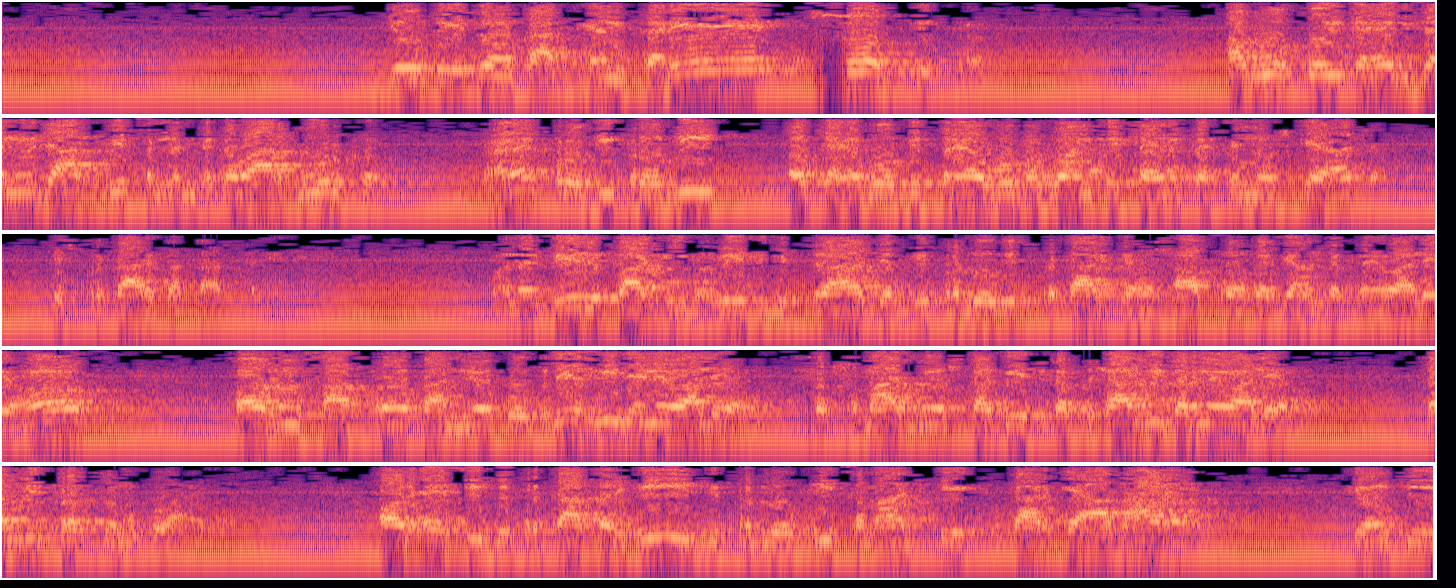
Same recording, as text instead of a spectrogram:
जो वेदों का अध्ययन करे, सो विप्र। वो कोई कहे जन्मजात विप्र लंडकवार मूर्ख, है, क्रोधी क्रोधी, और कहे वो विप्र है वो भगवान के चरण का चिन्ह उसके हाथ इस प्रकार का तात्पर्य मैंने वेद पाठी भवेद विद्रा जब विप्र लोग इस प्रकार के हों, शास्त्रों का ज्ञान रखने वाले हों, और उन शास्त्रों का अन्यों को उपदेश भी देने वाले हों सब समाज में उसका वेद का प्रचार भी करने वाले हों, तब विप्रत्व उनको आए। और ऐसी विप्रता पर ही विप्र लोग ही समाज के एक प्रकार के आधार हैं, क्योंकि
